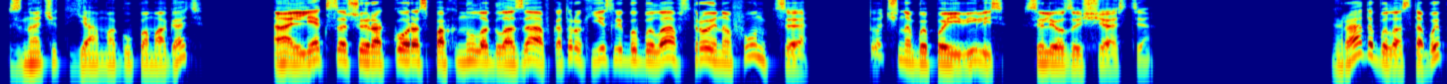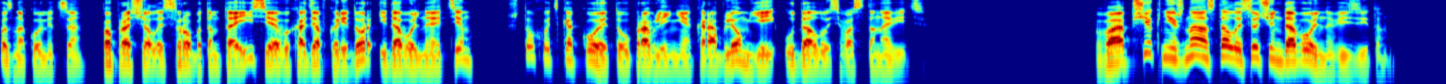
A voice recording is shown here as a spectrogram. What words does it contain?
Значит, я могу помогать? Алекса широко распахнула глаза, в которых, если бы была встроена функция, точно бы появились слезы счастья. «Рада была с тобой познакомиться», — попрощалась с роботом Таисия, выходя в коридор и довольная тем, что хоть какое-то управление кораблем ей удалось восстановить. Вообще, княжна осталась очень довольна визитом.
